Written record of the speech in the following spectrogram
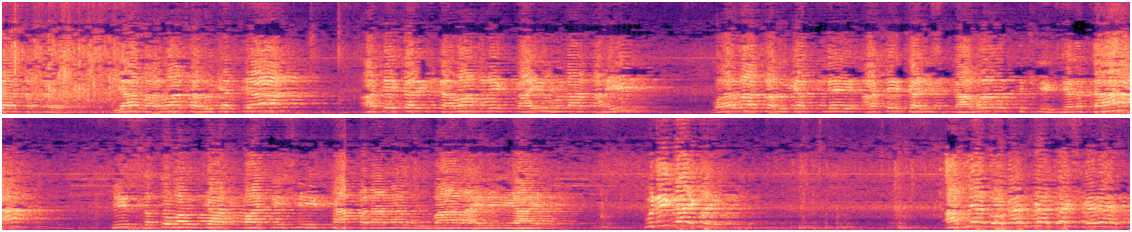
या सगळ्या या वाळवा तालुक्यातल्या अठ्ठेचाळीस गावामध्ये काही होणार नाही. वाळवा तालुक्यातले अठ्ठेचाळीस गावं तिथली जनता ही सतोभाऊच्या पाठीशी ठामपणानं उभा राहिलेली आहे कुणी काय करू? आपल्या दोघांच्या आता शर्यत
